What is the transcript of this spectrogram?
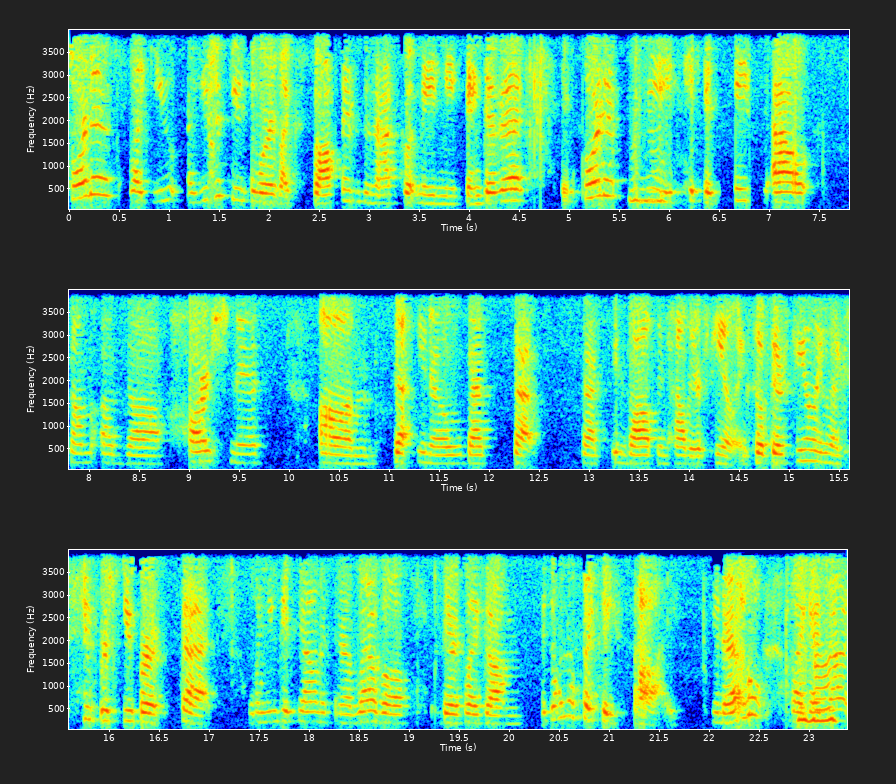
sort of like you you just used the word like softens, and that's what made me think of it. It sort of mm-hmm. me it takes out some of the harshness um, that you know that that that's involved in how they're feeling. So if they're feeling like super super upset, when you get down at their level, there's like um it's almost like they sigh, you know, like mm-hmm. I'm not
